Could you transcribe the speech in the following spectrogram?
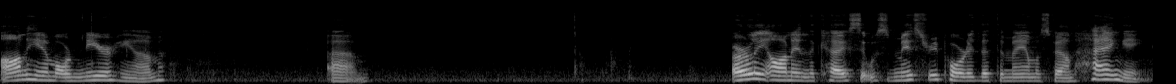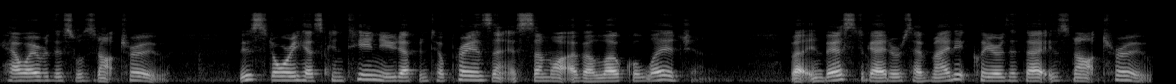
on him or near him. Um, early on in the case, it was misreported that the man was found hanging. However, this was not true. This story has continued up until present as somewhat of a local legend, but investigators have made it clear that that is not true.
